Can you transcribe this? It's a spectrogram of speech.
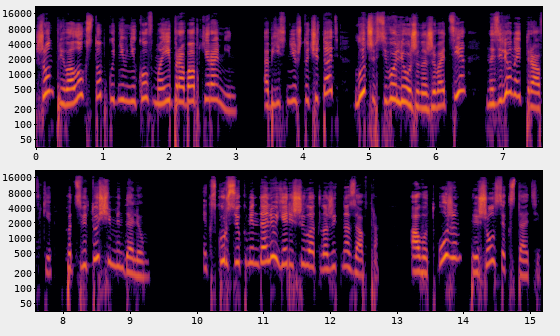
Шон приволок стопку дневников моей прабабки Рамин, объяснив, что читать лучше всего лежа на животе на зеленой травке под цветущим миндалем. Экскурсию к миндалю я решила отложить на завтра, а вот ужин пришелся кстати.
